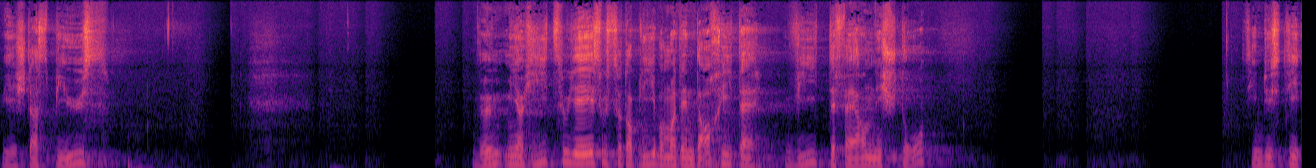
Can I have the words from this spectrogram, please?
Wie ist das bei uns? Wollen wir hin zu Jesus oder bleiben wir denn doch in der weiten Ferne stehen? Sind uns die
